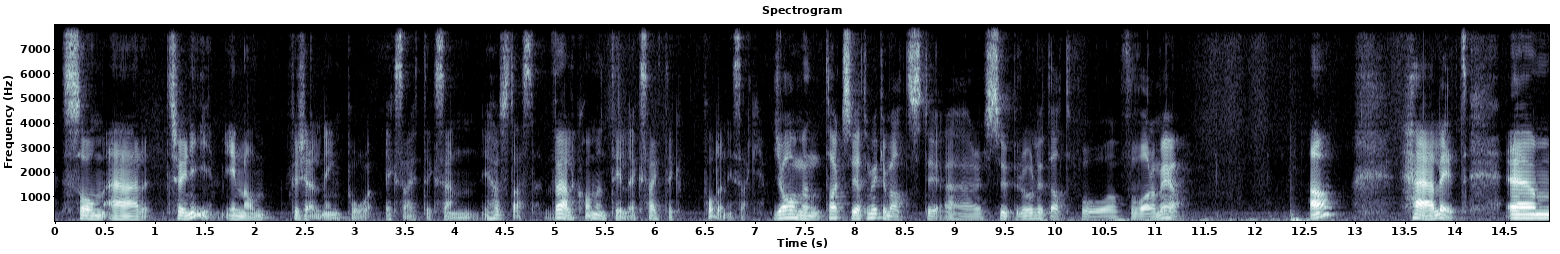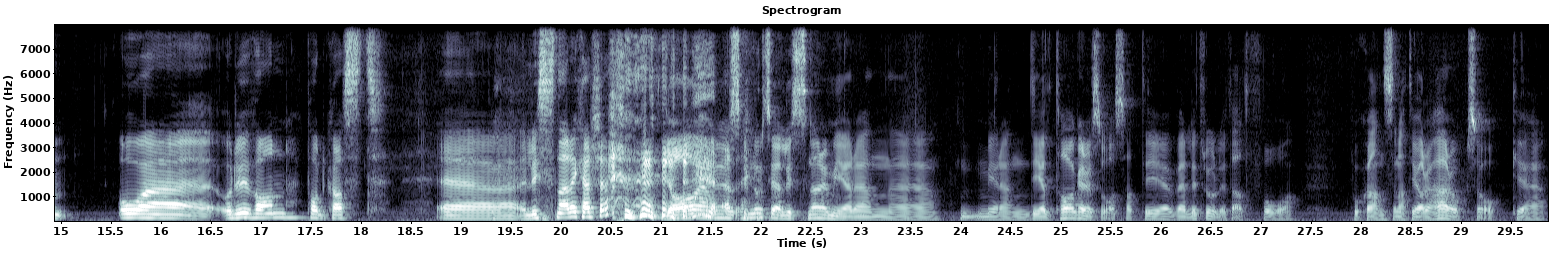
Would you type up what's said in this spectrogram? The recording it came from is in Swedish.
som är trainee inom försäljning på Excitec sen i höstas. Välkommen till Excitec-podden Isak. Ja, men tack så jättemycket Mats. Det är superroligt att få, få vara med. Ja, härligt. Um, och, och du är van podcast eh, lyssnare kanske? ja, jag skulle nog säga lyssnare mer än, eh, mer än deltagare så. Så det är väldigt roligt att få, få chansen att göra det här också. Och eh,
